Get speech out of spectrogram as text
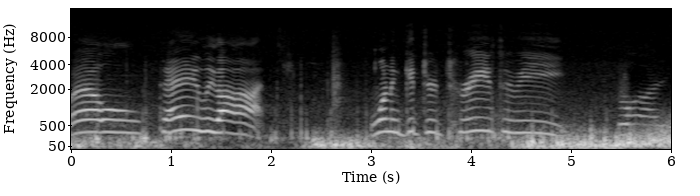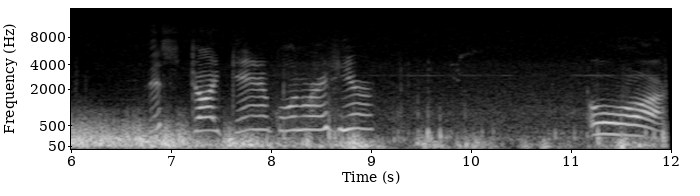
Well, today we got. Want to get your tree to be like this gigantic one right here, or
